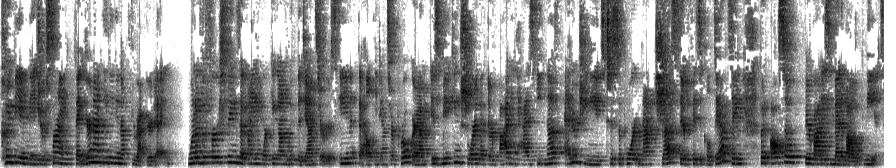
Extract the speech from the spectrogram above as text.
could be a major sign that you're not eating enough throughout your day. One of the first things that I am working on with the dancers in the Healthy Dancer program is making sure that their body has enough energy needs to support not just their physical dancing, but also their body's metabolic needs.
